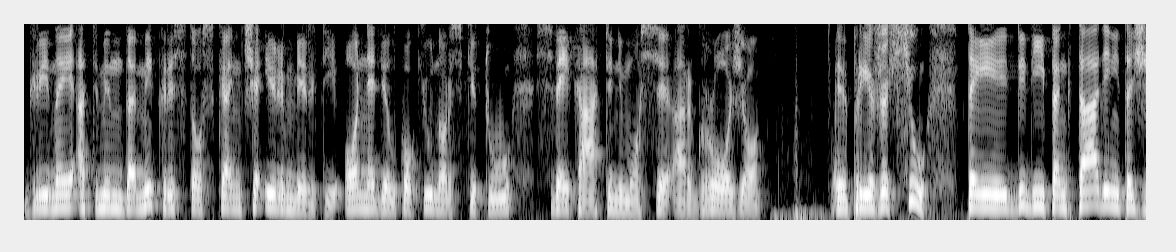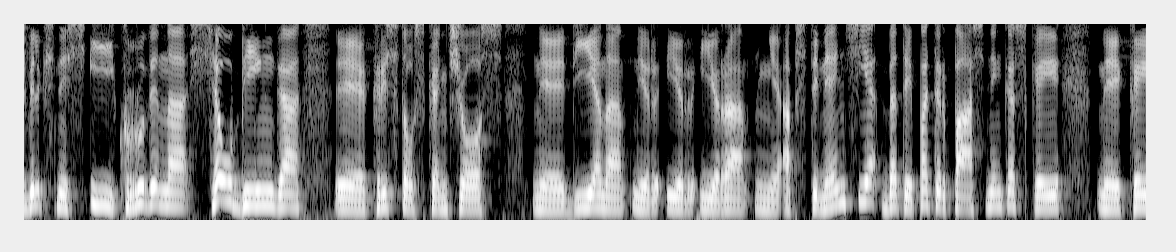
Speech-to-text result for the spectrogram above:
grinai atmindami Kristaus kančią ir mirtį, o ne dėl kokių nors kitų sveikatinimosi ar grožio E, priežasčių. Tai didįjį penktadienį tas žvilgsnis į krūviną, siaubingą e, Kristaus kančios dieną ir, ir yra abstinencija, bet taip pat ir pasninkas, kai, kai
